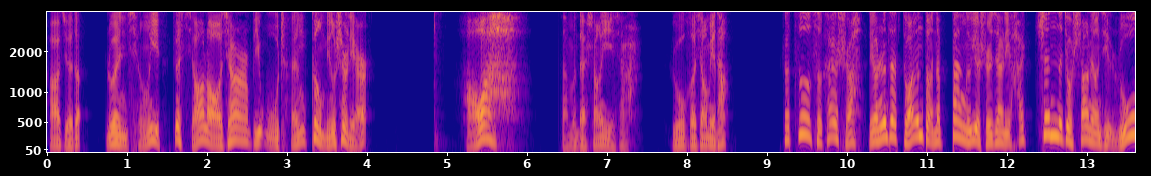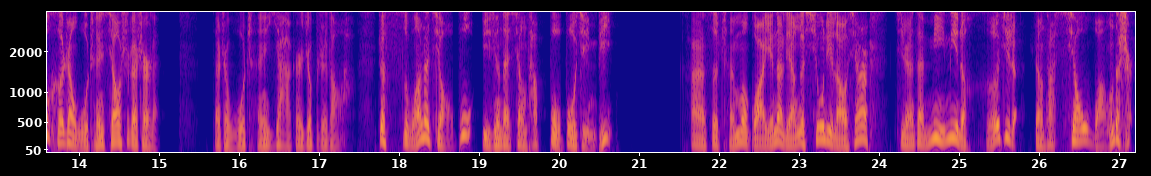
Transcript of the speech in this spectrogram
他觉得论情义，这小老乡比武臣更明事理儿。好啊，咱们再商议一下如何消灭他。这自此开始啊，两人在短短的半个月时间里，还真的就商量起如何让武臣消失的事来。但是武臣压根就不知道啊，这死亡的脚步已经在向他步步紧逼。看似沉默寡言的两个兄弟老乡，竟然在秘密的合计着让他消亡的事儿。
